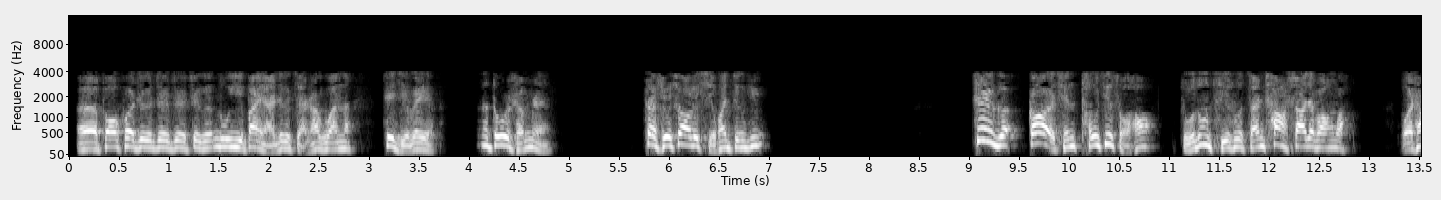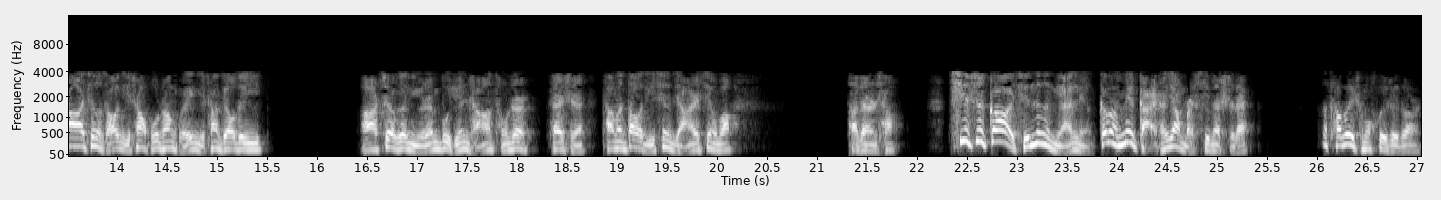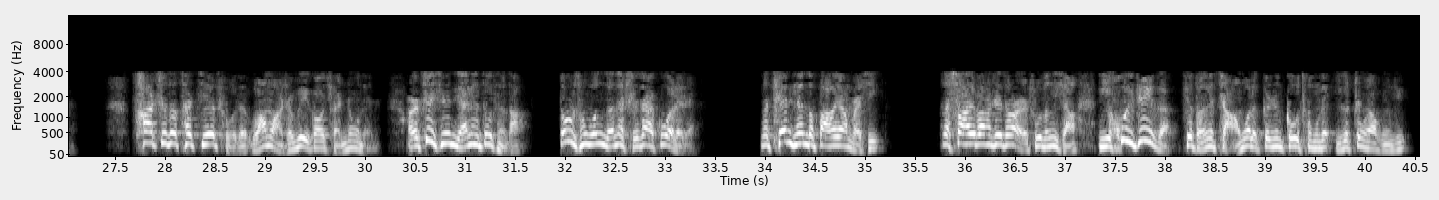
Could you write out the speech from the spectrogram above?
呃，包括这个这个、这个、这个陆毅扮演这个检察官呢，这几位啊，那都是什么人？在学校里喜欢京剧。这个高小琴投其所好，主动提出咱唱沙家浜吧，我唱阿庆嫂，你唱胡传魁，你唱刁德一啊。这个女人不寻常，从这儿开始，他们到底姓蒋还是姓王？他在那唱。其实高小琴那个年龄根本没赶上样板戏那时代，那他为什么会这段呢？他知道他接触的往往是位高权重的人，而这些人年龄都挺大，都是从文革那时代过来的，那天天都扒个样板戏。那沙家浜这段耳熟能详，你会这个就等于掌握了跟人沟通的一个重要工具。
